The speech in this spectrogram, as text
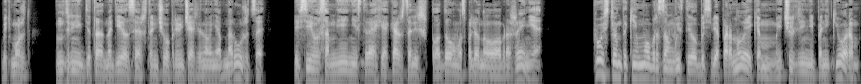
Быть может, внутренне где-то надеялся, что ничего примечательного не обнаружится, и все его сомнения и страхи окажутся лишь плодом воспаленного воображения. Пусть он таким образом выставил бы себя параноиком и чуть ли не паникером,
